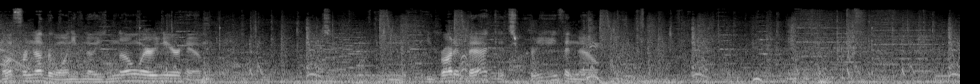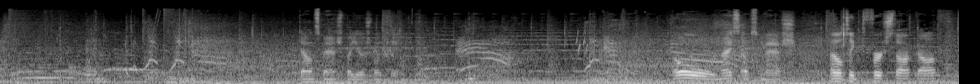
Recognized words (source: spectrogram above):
Going for another one, even though he's nowhere near him. He, brought it back. It's pretty even now. Down smash by Yoshwan King. Oh, nice up smash. That'll take the first stock off.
